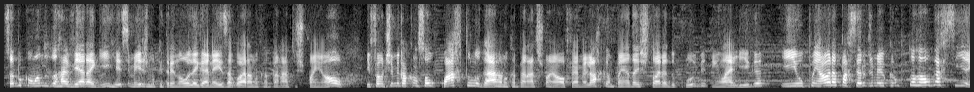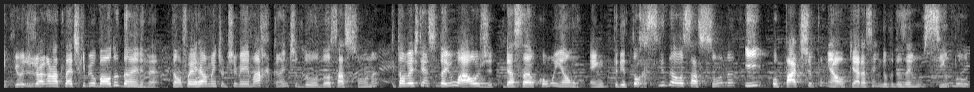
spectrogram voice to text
sob o comando do Javier Aguirre, esse mesmo que treinou o Leganês agora no Campeonato Espanhol, e foi um time que alcançou o quarto lugar no Campeonato Espanhol. Foi a melhor campanha da história do clube em La Liga. E o Punhal era parceiro de meio-campo do Raul Garcia, que hoje joga no Atlético Bilbao do Dani, né? Então foi realmente um time marcante do, do Osasuna, que talvez tenha sido aí o auge dessa comunhão entre torcida Osasuna e o Pátio Punhal, que era sem dúvidas aí um símbolo,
